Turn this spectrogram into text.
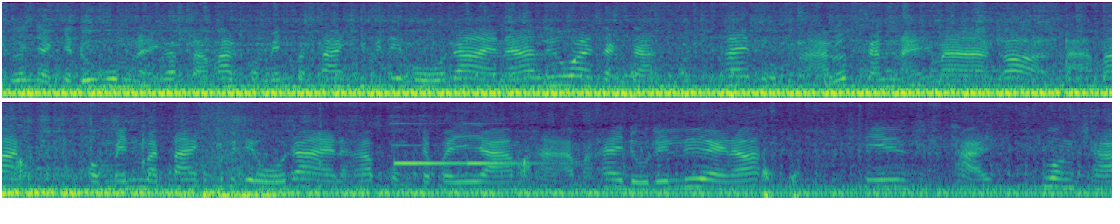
เพื่อนอยากจะดูมุมไหนก็สามารถคอมเมนต์มาใต้คลิปวิดีโอได้นะ หรือว่าอยากจะให้ผมหารถคันไหนมาก็สามารถคอมเมนต์มาใต้คลิปวิดีโอได้นะครับ ผมจะพยายามหามาให้ดูเรื่อยๆนะที่ถ่ายช่วงเช้า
